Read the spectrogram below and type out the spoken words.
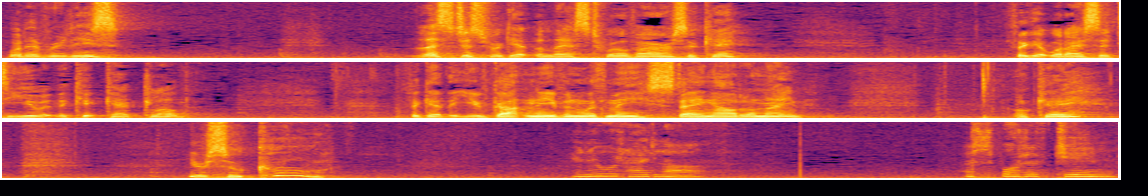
Whatever it is. Let's just forget the last 12 hours, okay? Forget what I said to you at the Kit Kat Club. Forget that you've gotten even with me staying out all night. Okay? You're so cool. You know what I'd love? A spot of gin.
